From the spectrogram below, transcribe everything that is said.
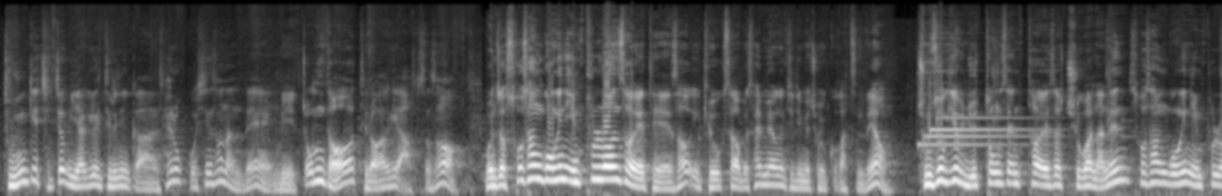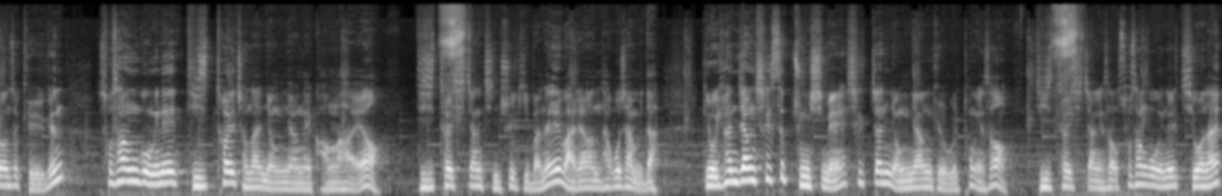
두 분께 직접 이야기를 들으니까 새롭고 신선한데 우리 좀 더 들어가기 앞서서 먼저 소상공인 인플루언서에 대해서 이 교육 사업을 설명을 드리면 좋을 것 같은데요. 중소기업 유통센터에서 주관하는 소상공인 인플루언서 교육은 소상공인의 디지털 전환 역량을 강화하여 디지털 시장 진출 기반을 마련하고자 합니다. 그리고 현장 실습 중심의 실전 역량 교육을 통해서 디지털 시장에서 소상공인을 지원할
